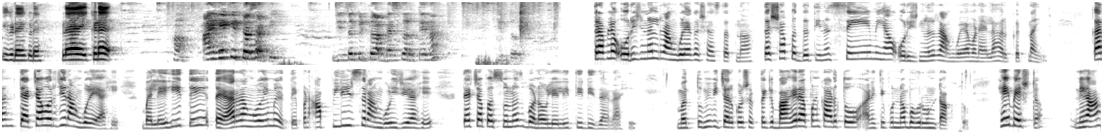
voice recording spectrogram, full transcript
इकडे इकडे. इकडे इकडे हा. आणि हे किट्टोसाठी जिथं किट्टो अभ्यास करते ना तिथं. तर आपल्या ओरिजिनल रांगोळ्या कशा असतात ना तशा पद्धतीनं सेम ह्या ओरिजिनल रांगोळ्या म्हणायला हरकत नाही. कारण त्याच्यावर जी रांगोळी आहे भलेही ते तयार रांगोळी मिळते पण आपलीच रांगोळी जी आहे त्याच्यापासूनच बनवलेली ती डिझाईन आहे. मग तुम्ही विचार करू शकता की बाहेर आपण काढतो आणि ती पुन्हा भरून टाकतो. हे बेस्ट निहा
